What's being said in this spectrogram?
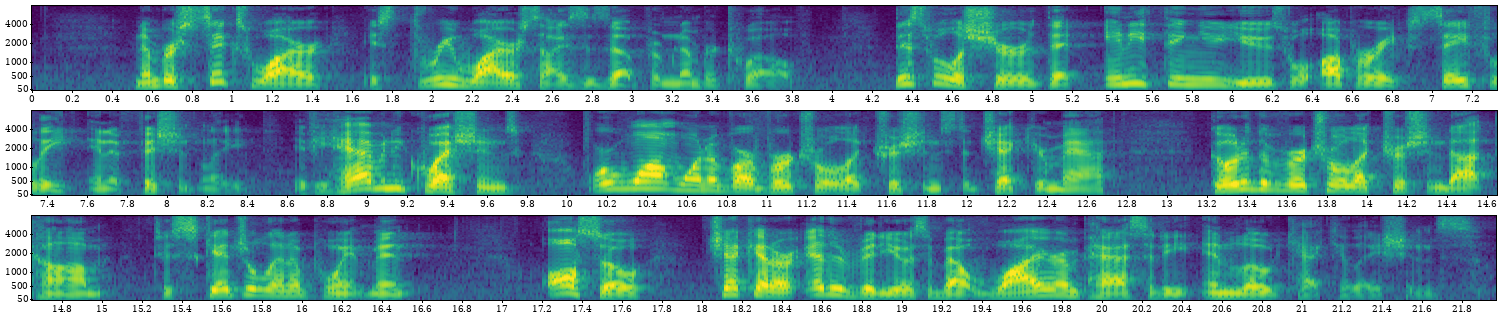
Number 6 wire is three wire sizes up from number 12. This will assure that anything you use will operate safely and efficiently. If you have any questions or want one of our virtual electricians to check your math, go to thevirtualelectrician.com to schedule an appointment. Also, check out our other videos about wire ampacity and load calculations.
